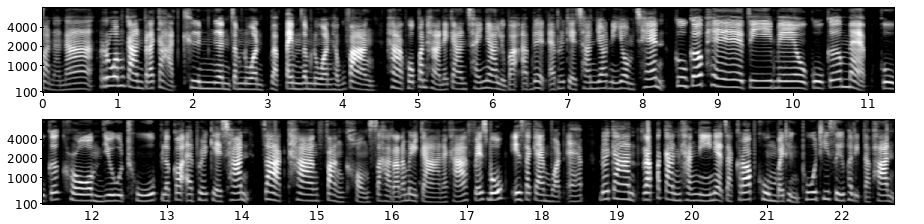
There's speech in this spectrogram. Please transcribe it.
Banana ร่วมกันประกาศคืนเงินจำนวนแบบเต็มจำนวนค่ะผู้ฟัง หากพบปัญหาในการใช้งานหรือว่าอัปเดตแอปพลิเคชันยอดนิยม เช่น Google Pay, Gmail Google Map Google Chrome YouTube แล้วก็แอปพลิเคชัน จากทางฝั่งของสหรัฐอเมริกานะคะ Facebook Instagram WhatsApp โดยการรับประกันครั้งนี้เนี่ยจะครอบคลุมไปถึงผู้ที่ซื้อผลิตภัณฑ์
